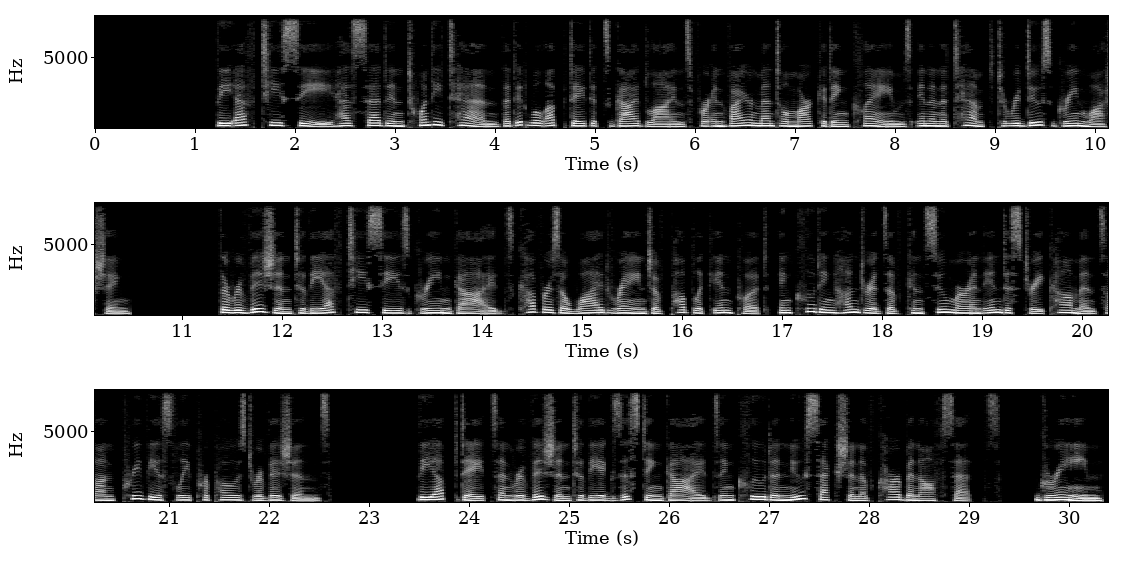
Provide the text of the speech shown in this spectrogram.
The FTC has said in 2010 that it will update its guidelines for environmental marketing claims in an attempt to reduce greenwashing. The revision to the FTC's Green Guides covers a wide range of public input, including hundreds of consumer and industry comments on previously proposed revisions. The updates and revision to the existing guides include a new section of carbon offsets. Green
